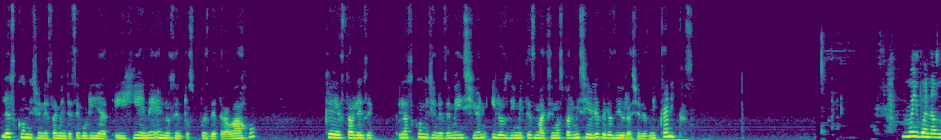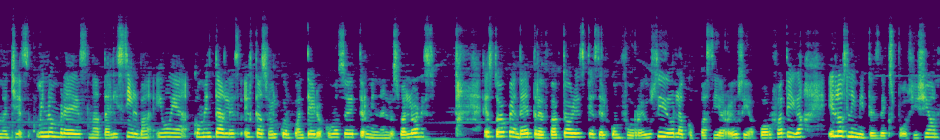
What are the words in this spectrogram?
Las condiciones también de seguridad e higiene en los centros pues, de trabajo, que establece las condiciones de medición y los límites máximos permisibles de las vibraciones mecánicas. Muy buenas noches, mi nombre es Natalie Silva y voy a comentarles el caso del cuerpo entero, cómo se determinan los valores. Esto depende de tres factores, que es el confort reducido, la capacidad reducida por fatiga y los límites de exposición.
